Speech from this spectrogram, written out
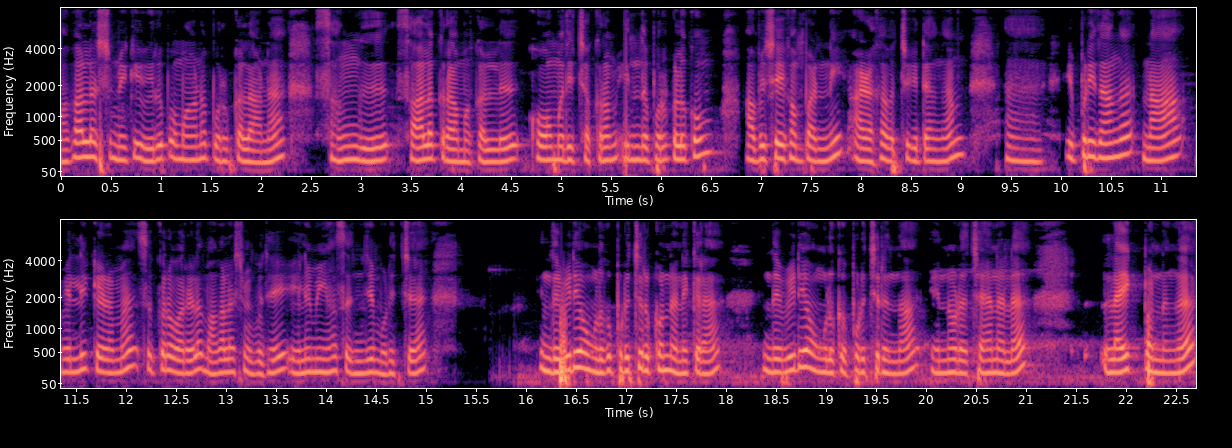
மகாலட்சுமிக்கு விருப்பமான பொருட்களான சங்கு சாலக்கிராம கல் கோமதி சக்கரம் இந்த பொருட்களுக்கும் அபிஷேகம் பண்ணி அழகாக வச்சுக்கிட்டேங்க. இப்படி தாங்க நான் வெள்ளிக்கிழமை சுக்கரவாரையில் மகாலட்சுமி பூஜையை எளிமையாக செஞ்சு முடித்தேன் இந்த வீடியோ உங்களுக்கு பிடிச்சிருக்குன்னு நினைக்கிறேன். இந்த வீடியோ உங்களுக்கு பிடிச்சிருந்தா என்னோடய சேனலை லைக் பண்ணுங்கள்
